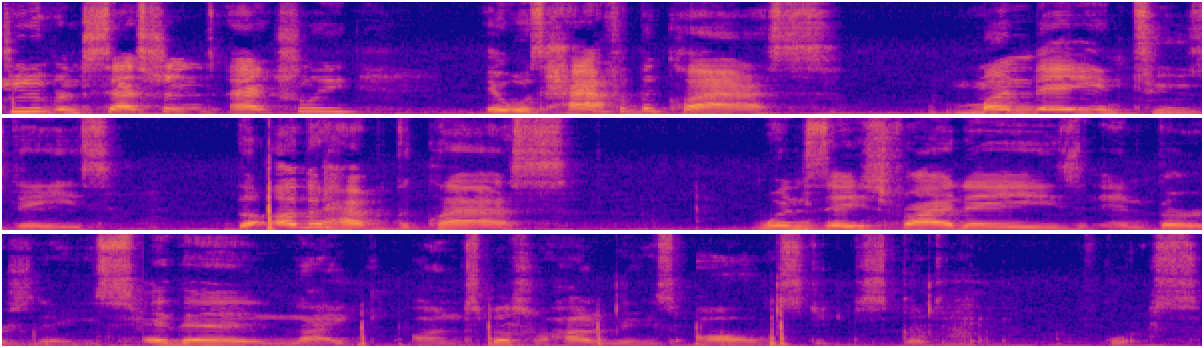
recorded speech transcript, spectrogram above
two different sessions actually. It was half of the class monday and tuesdays. The other half of the class wednesdays fridays and thursdays. And then like on special holidays all students go together of course.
